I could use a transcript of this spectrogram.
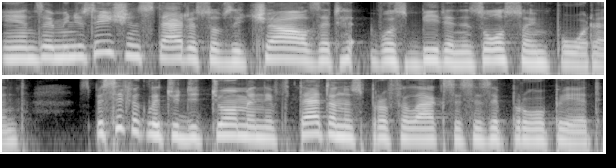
And the immunization status of the child that was bitten is also important, specifically to determine if tetanus prophylaxis is appropriate.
